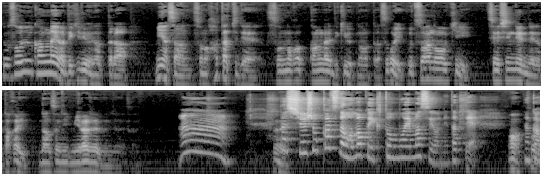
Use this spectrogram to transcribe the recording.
でもそういう考えができるようになったら、みやさん、その二十歳でそんな考えできるとなったら、すごい器の大きい、精神年齢の高い男性に見られるんじゃないですかね。うーん。はい私、就職活動もうまくいくと思いますよね。だって、あ、なんか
